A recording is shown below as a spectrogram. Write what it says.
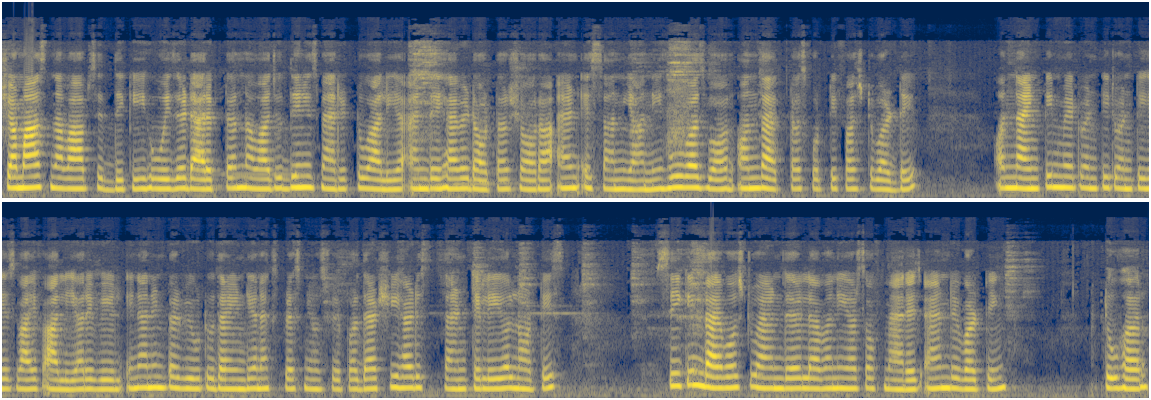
Shamas Nawab Siddiqui, who is a director. Nawazuddin is married to Alia and they have a daughter Shora and a son Yani, who was born on the actor's 41st birthday. On 19 May 2020, his wife Alia revealed in an interview to the Indian Express newspaper that she had sent a legal notice seeking divorce to end their 11 years of marriage and reverting to her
